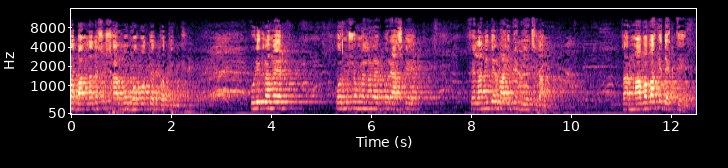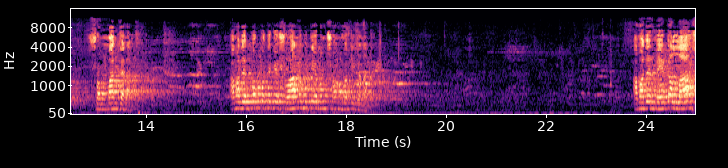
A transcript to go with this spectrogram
যেটা বাংলাদেশের সার্বভৌমত্বের প্রতীক। কুড়িগ্রামের কর্মী সম্মেলনের পরে আজকে ফেলানিদের বাড়িতে গিয়েছিলাম। তার মা বাবাকে দেখতে সম্মান জানাতে। আমাদের পক্ষ থেকে সহানুভূতি এবং সংহতি জানাতে। আমাদের মেয়েটার লাশ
